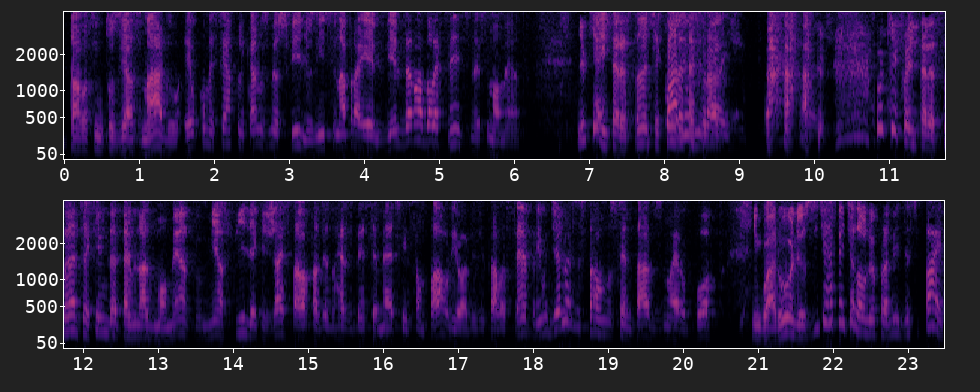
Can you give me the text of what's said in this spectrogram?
estava assim, entusiasmado, eu comecei a aplicar nos meus filhos e ensinar para eles. E eles eram adolescentes nesse momento. E o que é interessante é que Quase determinado... um Freud. o que foi interessante é que, em determinado momento, minha filha, que já estava fazendo residência médica em São Paulo, e eu a visitava sempre, e um dia nós estávamos sentados no aeroporto, em Guarulhos, e de repente ela olhou para mim e disse: Pai,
